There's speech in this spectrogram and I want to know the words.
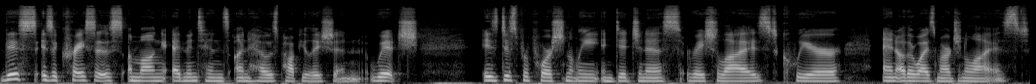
This is a crisis among Edmonton's unhoused population, which is disproportionately indigenous, racialized, queer, and otherwise marginalized.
